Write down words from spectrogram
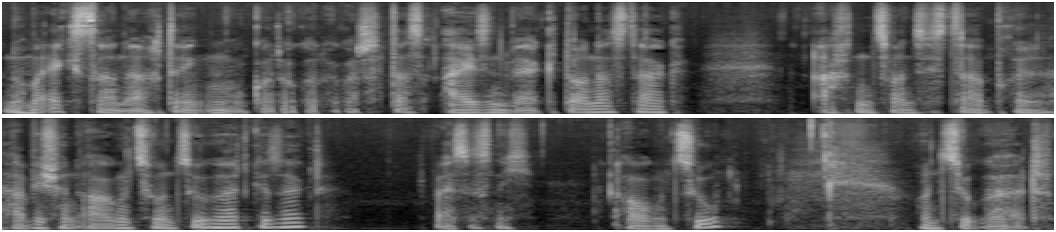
noch mal extra nachdenken. Oh Gott, oh Gott, oh Gott. Das Eisenwerk, Donnerstag, 28. April. Habe ich schon Augen zu und zugehört gesagt? Ich weiß es nicht. Augen zu und zugehört.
